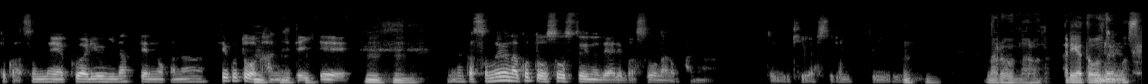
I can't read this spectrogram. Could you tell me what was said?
とか、そんな役割を担ってんのかなっていうことは感じていて、なんかそのようなことをソースというのであればそうなのかなという気がしているっていう。なるほど、なるほど。ありがとうございます。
